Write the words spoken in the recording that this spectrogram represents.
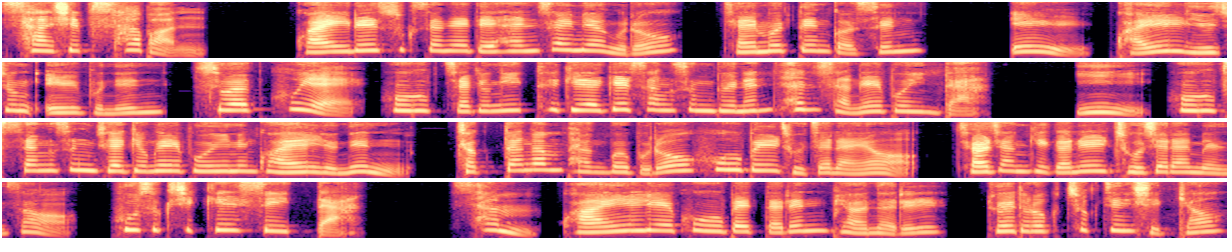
44번. 과일의 숙성에 대한 설명으로 잘못된 것은 1. 과일 유중 일부는 수확 후에 호흡작용이 특이하게 상승되는 현상을 보인다. 2. 호흡 상승 작용을 보이는 과일류는 적당한 방법으로 호흡을 조절하여 저장 기간을 조절하면서 후숙시킬 수 있다. 3. 과일류의 호흡에 따른 변화를 되도록 촉진시켜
